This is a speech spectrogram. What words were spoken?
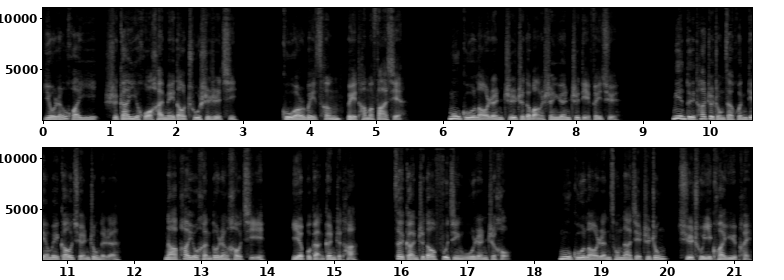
有人怀疑是该异火还没到出世日期，故而未曾被他们发现。木谷老人直直的往深渊之底飞去。面对他这种在魂殿位高权重的人，哪怕有很多人好奇，也不敢跟着他。在感知到附近无人之后，木谷老人从纳戒之中取出一块玉佩，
